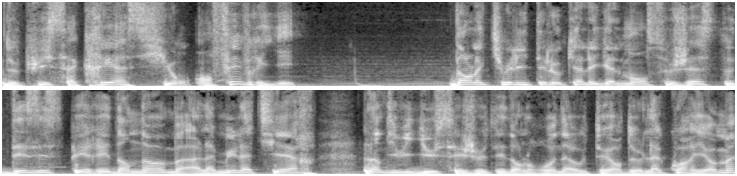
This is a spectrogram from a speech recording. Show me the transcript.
depuis sa création en février. Dans l'actualité locale également, ce geste désespéré d'un homme à la mulatière. L'individu s'est jeté dans le Rhône à hauteur de l'aquarium.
